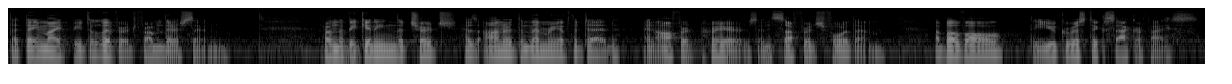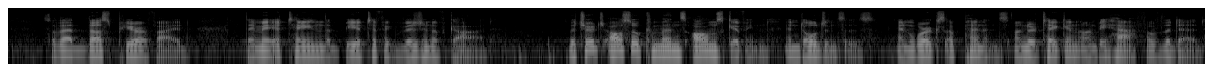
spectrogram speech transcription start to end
that they might be delivered from their sin. From the beginning, the Church has honored the memory of the dead and offered prayers and suffrage for them, above all, the Eucharistic sacrifice, so that thus purified, they may attain the beatific vision of God. The Church also commends almsgiving, indulgences, and works of penance undertaken on behalf of the dead.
